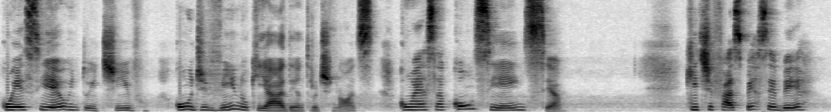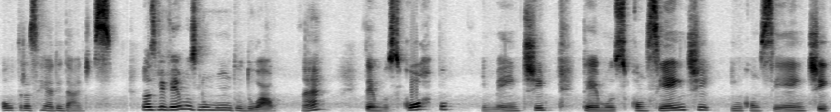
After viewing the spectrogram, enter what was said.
com esse eu intuitivo, com o divino que há dentro de nós, com essa consciência que te faz perceber outras realidades. Nós vivemos num mundo dual, né? Temos corpo e mente, temos consciente, inconsciente,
